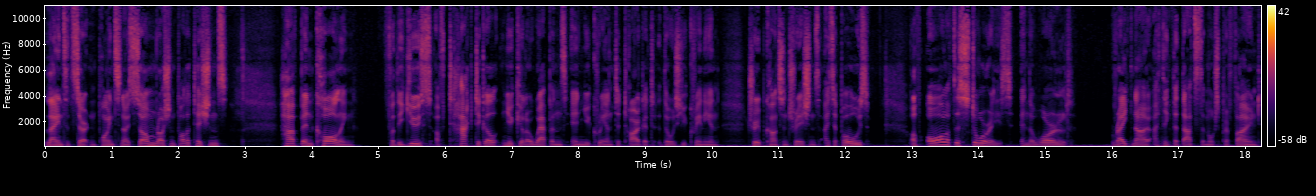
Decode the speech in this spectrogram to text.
lines at certain points. Now, some Russian politicians have been calling for the use of tactical nuclear weapons in Ukraine to target those Ukrainian troop concentrations. I suppose of all of the stories in the world right now, I think that that's the most profound.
